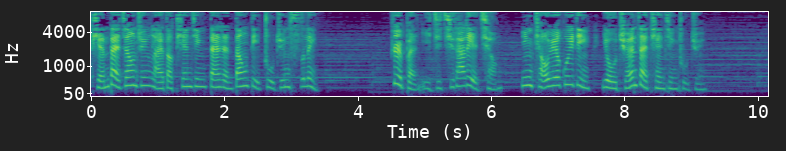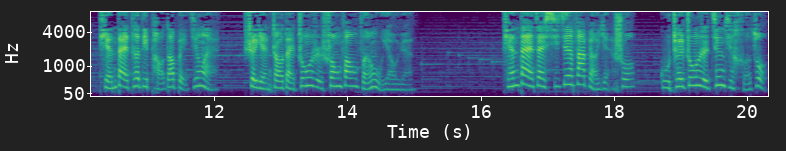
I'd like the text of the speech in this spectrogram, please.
田代将军来到天津担任当地驻军司令，日本以及其他列强。因条约规定有权在天津驻军，田代特地跑到北京来设宴招待中日双方文武要员。田代在席间发表演说，鼓吹中日经济合作。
